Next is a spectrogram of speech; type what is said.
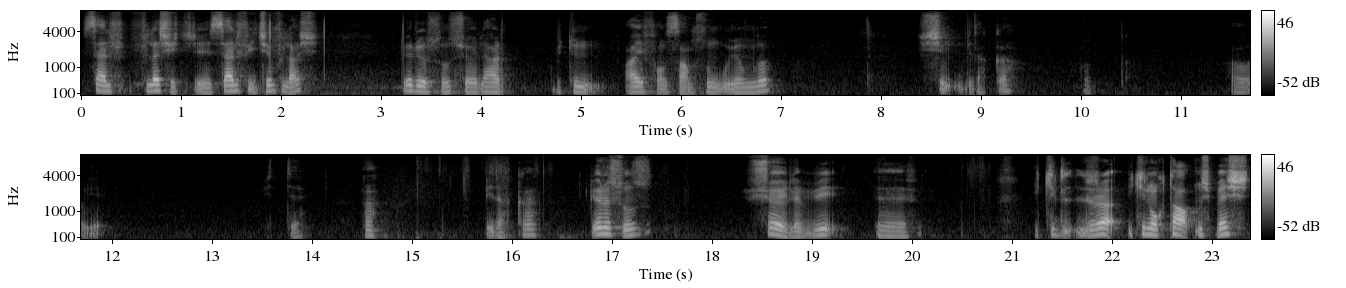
selfie flash iç- e, selfie için flash. Görüyorsunuz şöyle her bütün iPhone, Samsung uyumlu. Şimdi bir dakika. Hop. Oh, yeah. Bitti. Heh. Bir dakika. Görüyorsunuz şöyle bir e, 2 lira 2.65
